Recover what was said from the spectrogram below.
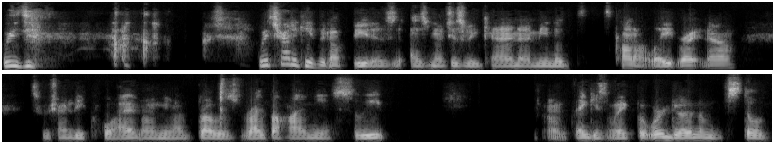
we do, we try to keep it upbeat as as much as we can. I mean, it's, it's kind of late right now, so we're trying to be quiet. I mean, my brother's right behind me asleep. I don't think he's awake, but we're good. I'm still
